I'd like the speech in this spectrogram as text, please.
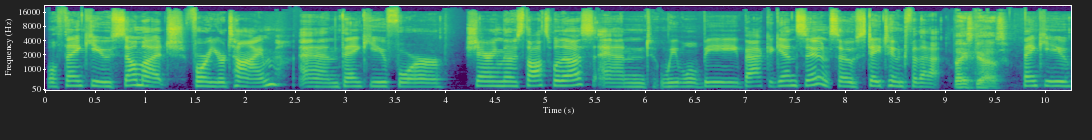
Well, thank you so much for your time and thank you for sharing those thoughts with us. And we will be back again soon. So stay tuned for that. Thanks, guys. Thank you.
